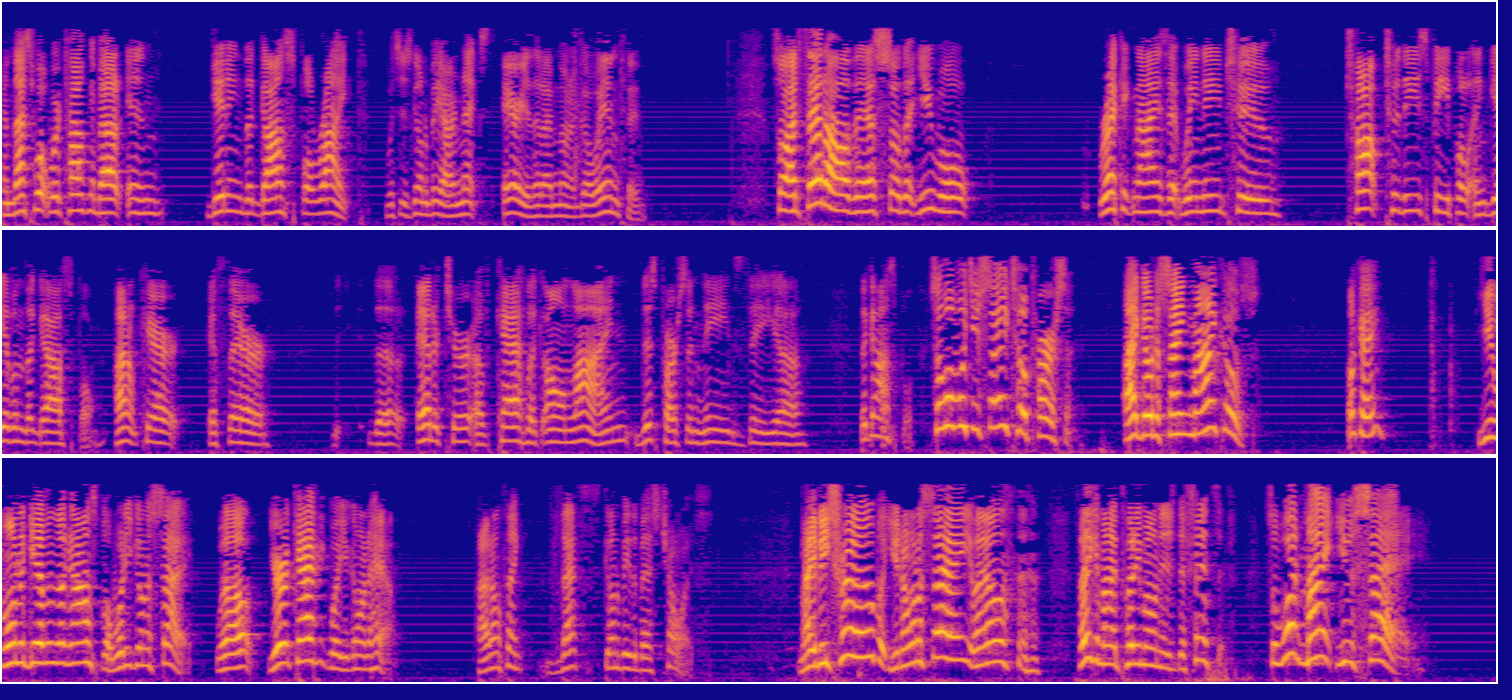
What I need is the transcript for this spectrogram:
And that's what we're talking about in getting the gospel right, which is going to be our next area that I'm going to go into. So I've said all this so that you will recognize that we need to talk to these people and give them the gospel. I don't care if they're the editor of Catholic Online. This person needs the uh, the gospel. So, what would you say to a person? I go to St. Michael's. Okay. You want to give them the gospel. What are you going to say? Well, you're a Catholic. Well, you're going to have? I don't think that's going to be the best choice. May be true, but you don't want to say, well, I think it might put him on his defensive. So what might you say?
